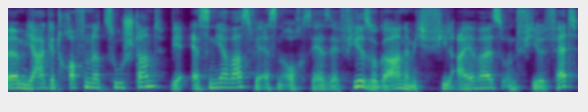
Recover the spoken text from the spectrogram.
ähm, ja, getroffener Zustand. Wir essen ja was, wir essen auch sehr, sehr viel sogar, nämlich viel Eiweiß und viel Fett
